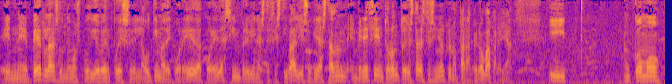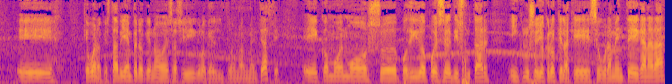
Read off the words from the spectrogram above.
en eh, Perlas, donde hemos podido ver pues la última de Coreeda. Coreeda siempre viene a este festival y eso que ya ha estado en, Venecia y en Toronto. Debe estar este señor que no para, pero va para allá. Y como eh, que bueno, que está bien, pero que no es así lo que él normalmente hace. Eh, como hemos eh, podido pues eh, disfrutar, incluso yo creo que la que seguramente ganará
